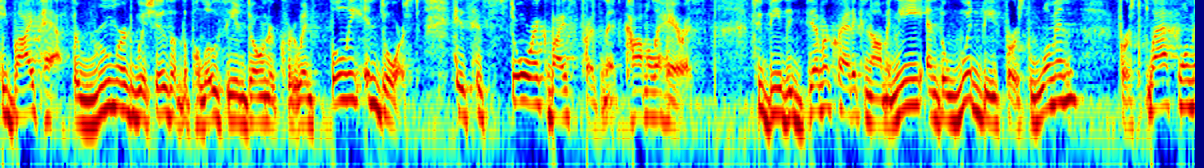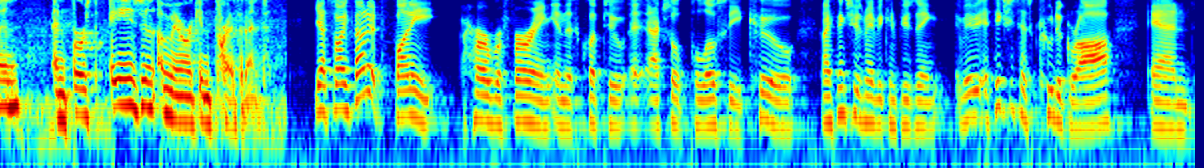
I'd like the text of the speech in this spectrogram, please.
He bypassed the rumored wishes of the Pelosi and donor crew and fully endorsed his historic vice president, Kamala Harris, to be the Democratic nominee and the would be first woman, first black woman, and first Asian American president. Yeah, so I found it funny her referring in this clip to actual Pelosi coup, and I think she was maybe confusing. Maybe I think she says coup de grace, and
